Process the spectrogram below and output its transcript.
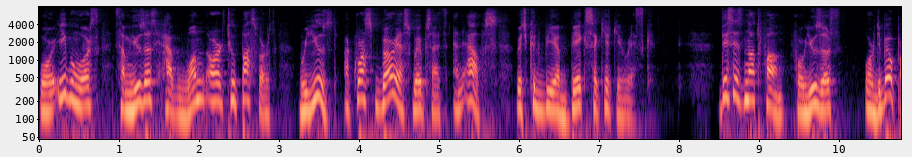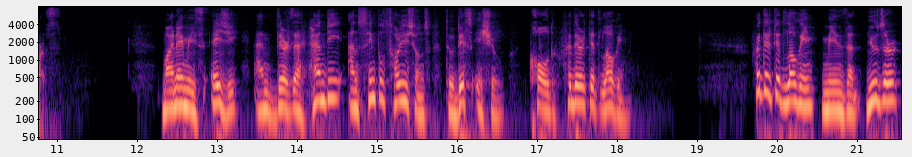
or even worse, some users have one or two passwords reused across various websites and apps, which could be a big security risk. This is not fun for users or developers. My name is Eiji, and there's a handy and simple solution to this issue called federated login. Federated login means that user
